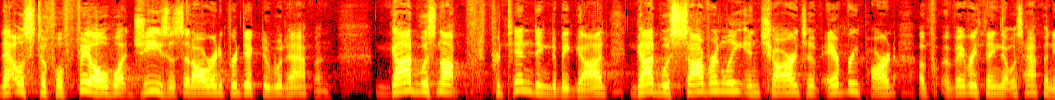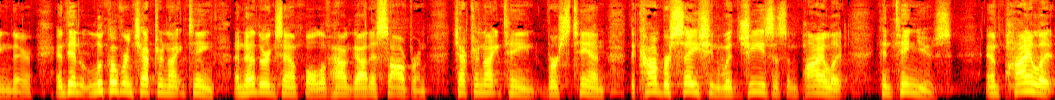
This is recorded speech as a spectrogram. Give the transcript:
that was to fulfill what Jesus had already predicted would happen. God was not pretending to be God. God was sovereignly in charge of every part of, of everything that was happening there. And then look over in chapter 19, another example of how God is sovereign. Chapter 19, verse 10, the conversation with Jesus and Pilate continues. And Pilate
